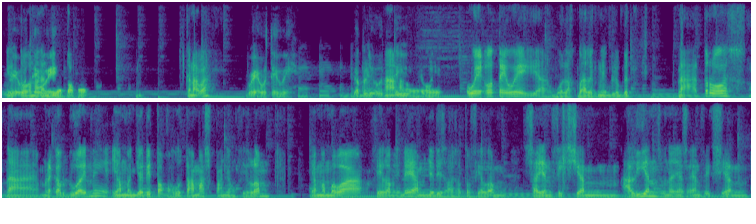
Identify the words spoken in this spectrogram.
Gitu. Nah, dia tokoh Kenapa? WOTW. WOTW. Ah, WOTW ya, bolak-balik nih blebet. Nah, terus nah mereka berdua ini yang menjadi tokoh utama sepanjang film yang membawa film ini yang menjadi salah satu film science fiction alien sebenarnya science fiction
